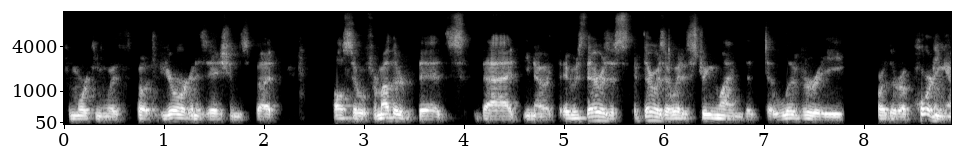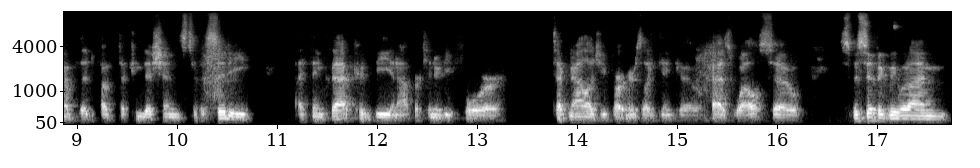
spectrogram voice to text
from working with both of your organizations, but also from other bids that, you know, it was, there was a, if there was a way to streamline the delivery or the reporting of the, of the conditions to the city, I think that could be an opportunity for technology partners like Ginkgo as well. So specifically what I'm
